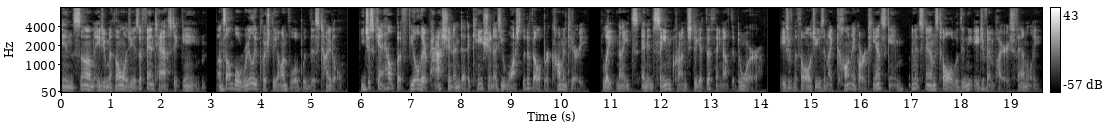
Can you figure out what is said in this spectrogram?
In sum, Age of Mythology is a fantastic game. Ensemble really pushed the envelope with this title. You just can't help but feel their passion and dedication as you watch the developer commentary. Late nights and insane crunch to get the thing out the door. Age of Mythology is an iconic RTS game, and it stands tall within the Age of Empires family.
